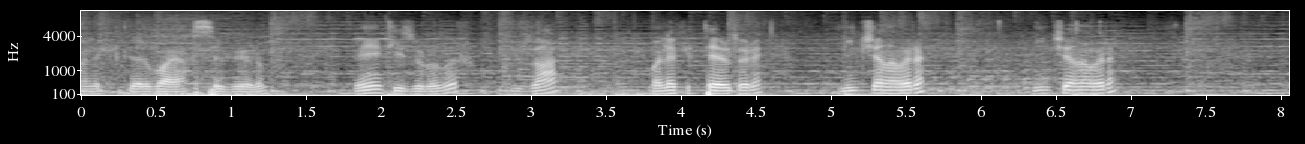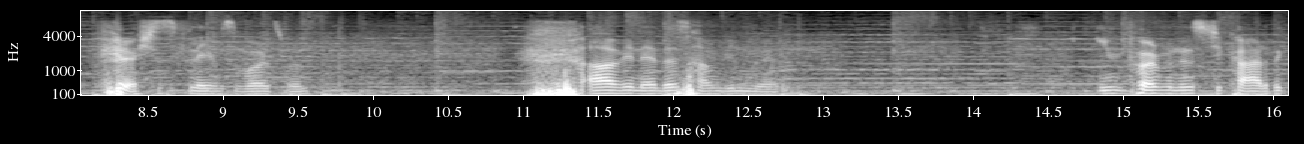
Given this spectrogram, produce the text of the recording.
Malefic'leri bayağı seviyorum. Yeni teaser olur. Güzel. Malefic Territory. Link canavarı. Link canavarı. Ferocious Flame Swordsman. Abi ne desem bilmiyorum. Impermanence çıkardık.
